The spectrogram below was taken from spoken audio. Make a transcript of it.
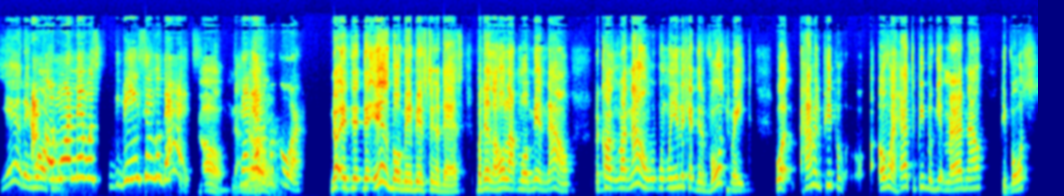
Yeah, they I walk. thought more men was being single dads. Oh, no, than no. ever before. No, it, there is more men being single dads, but there's a whole lot more men now because right now, when, when you look at the divorce rate, what? How many people? Over half the people get married now, divorce.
